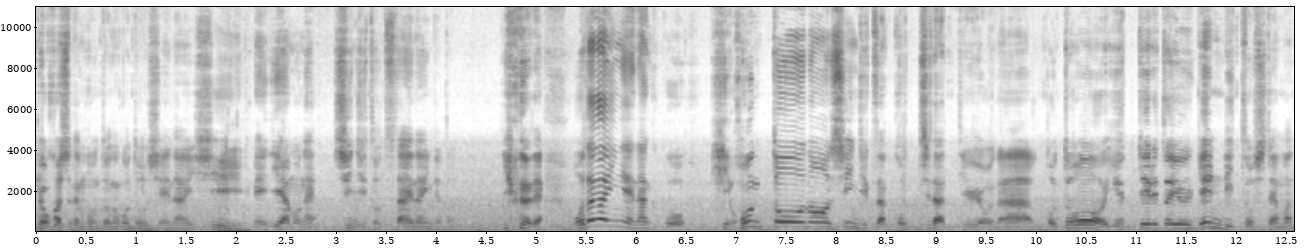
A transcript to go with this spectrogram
教科書でも本当のことを教えないしメディアもね真実を伝えないんだと。いうのでお互いにねなんかこう本当の真実はこっちだっていうようなことを言っているという原理としては全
